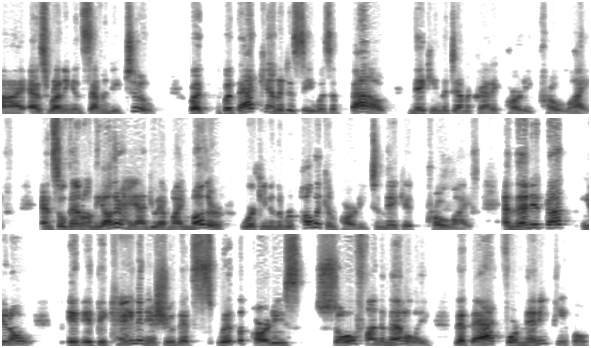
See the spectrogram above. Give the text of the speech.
uh, as running in 72. But, but that candidacy was about making the Democratic Party pro life. And so then on the other hand, you have my mother working in the Republican Party to make it pro life. And then it got, you know, it, it became an issue that split the parties so fundamentally that that for many people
